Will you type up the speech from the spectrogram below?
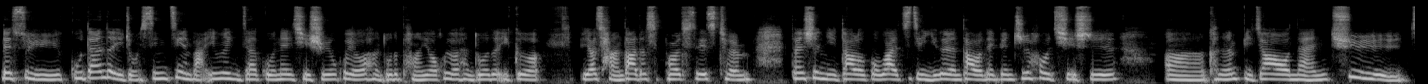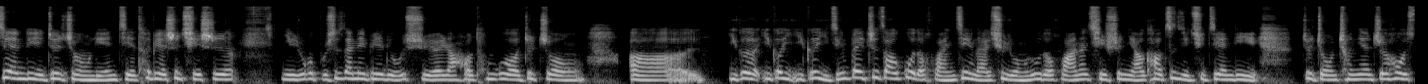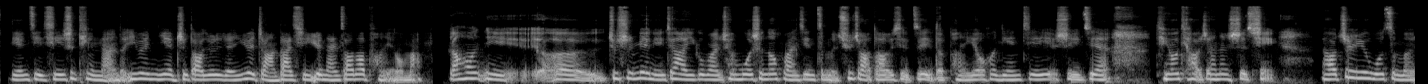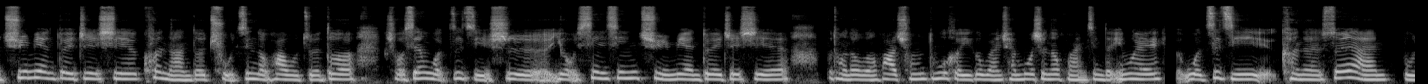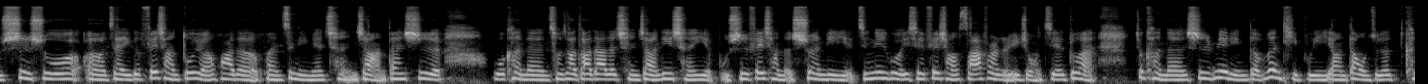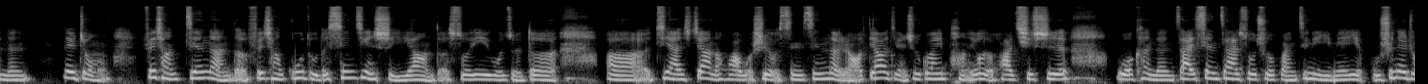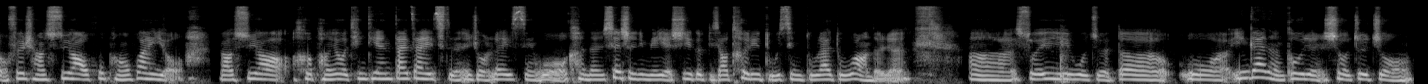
类似于孤单的一种心境吧，因为你在国内其实会有很多的朋友，会有很多的一个比较强大的 support system，但是你到了国外，自己一个人到了那边之后，其实，呃，可能比较难去建立这种连接，特别是其实你如果不是在那边留学，然后通过这种，呃。一个一个一个已经被制造过的环境来去融入的话，那其实你要靠自己去建立这种成年之后连接，其实是挺难的。因为你也知道，就是人越长大，其实越难交到朋友嘛。然后你呃，就是面临这样一个完全陌生的环境，怎么去找到一些自己的朋友和连接，也是一件挺有挑战的事情。然后至于我怎么去面对这些困难的处境的话，我觉得首先我自己是有信心去面对这些不同的文化冲突和一个完全陌生的环境的，因为我自己可能虽然不是说呃在一个非常多元化的环境里面成长，但是我可能从小到大的成长历程也不是非常的顺利，也经历过一些非常 suffer 的一种阶段，就可能是面临的问题不一样，但我觉得可能。那种非常艰难的、非常孤独的心境是一样的，所以我觉得，呃，既然是这样的话，我是有信心的。然后第二点是关于朋友的话，其实我可能在现在所处的环境里面，也不是那种非常需要呼朋唤友，然后需要和朋友天天待在一起的那种类型。我可能现实里面也是一个比较特立独行、独来独往的人，呃，所以我觉得我应该能够忍受这种。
